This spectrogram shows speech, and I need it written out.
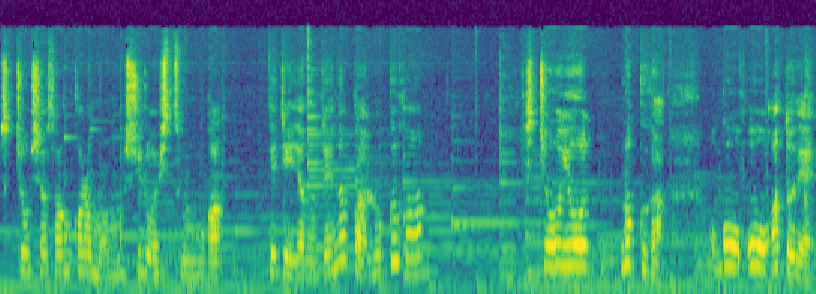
視聴者さんからも面白い質問が出ていたのでなんか録画視聴用録画を後で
